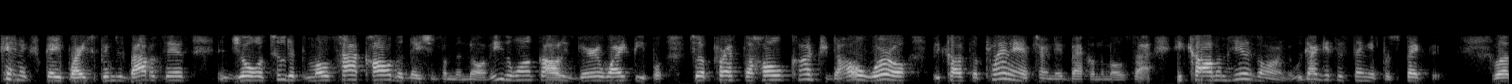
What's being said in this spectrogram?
Can't escape white supremacy. The Bible says in Joel 2 that the Most High called the nation from the north. He's the one called these very white people to oppress the whole country, the whole world, because the planet had turned their back on the Most High. He called them his army. We got to get this thing in perspective. Well,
